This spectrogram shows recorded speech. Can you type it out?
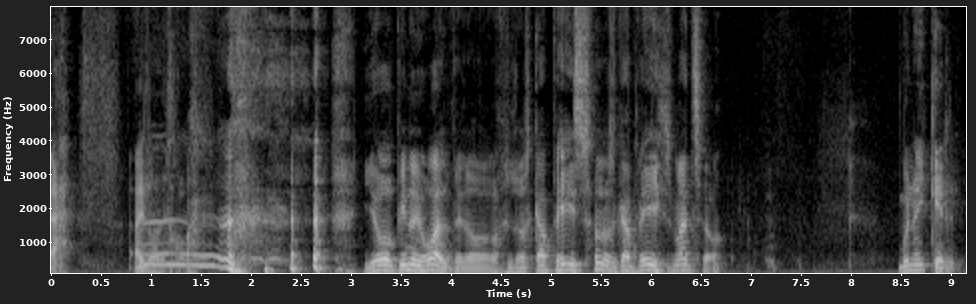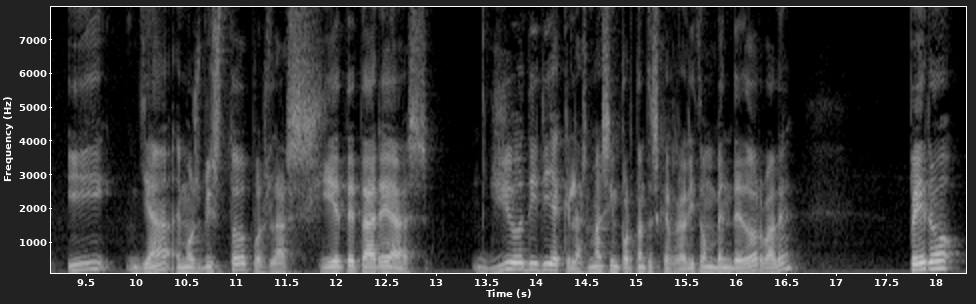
ah, ahí lo dejo. Yo opino igual, pero los KPIs son los KPIs, macho. Bueno, Iker, y ya hemos visto pues las siete tareas, yo diría que las más importantes que realiza un vendedor, ¿vale? Pero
